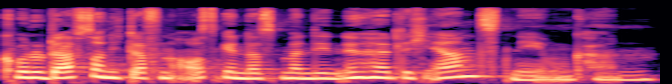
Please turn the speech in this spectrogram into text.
Guck mal, du darfst doch nicht davon ausgehen, dass man den inhaltlich ernst nehmen kann.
